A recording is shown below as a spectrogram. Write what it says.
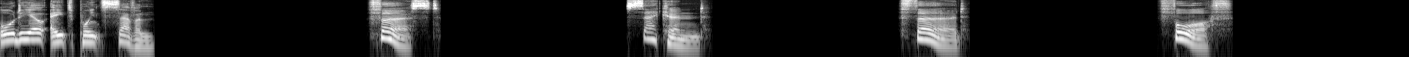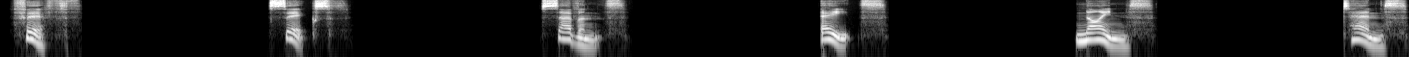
Audio 8.7 First. Second. Third. Fourth. Fifth. Sixth. Seventh. Eighth. Ninth. Tenth.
